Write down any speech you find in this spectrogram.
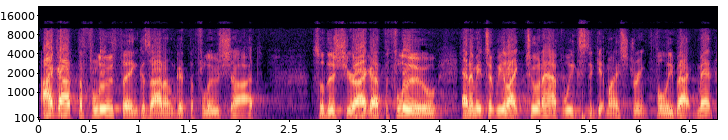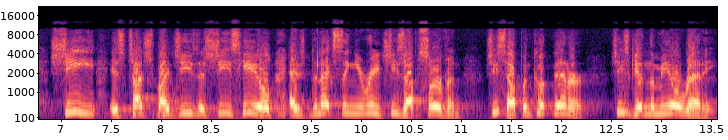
I got the flu thing because I don't get the flu shot. So this year I got the flu, and I mean, it took me like two and a half weeks to get my strength fully back. Man, she is touched by Jesus. She's healed, and the next thing you read, she's up serving. She's helping cook dinner. She's getting the meal ready.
